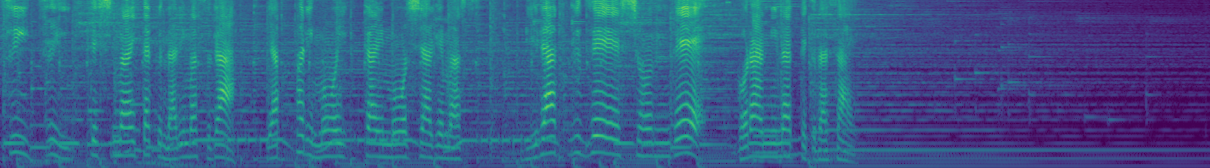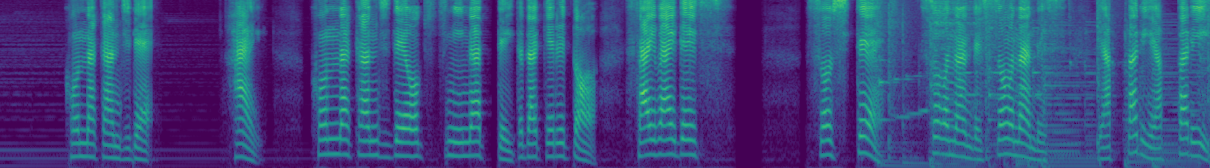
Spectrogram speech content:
ついつい言ってしまいたくなりますがやっぱりもう一回申し上げます。リラクゼーションでご覧になってください。こんな感じで。はい。こんな感じでお聞きになっていただけると幸いです。そして、そうなんです、そうなんです。やっぱりやっぱり、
